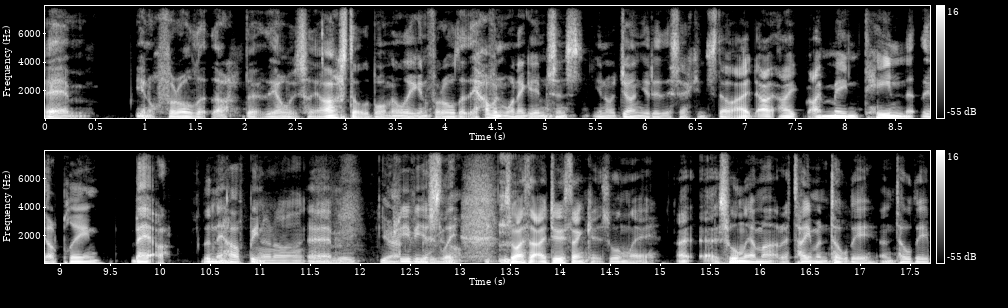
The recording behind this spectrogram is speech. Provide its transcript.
um, you know, for all that they're, they obviously are still the bottom of the league, and for all that they haven't won a game since you know January the second, still, I I, I maintain that they are playing better than they have been no, no, um, yeah, previously. So I th- I do think it's only it's only a matter of time until they until they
